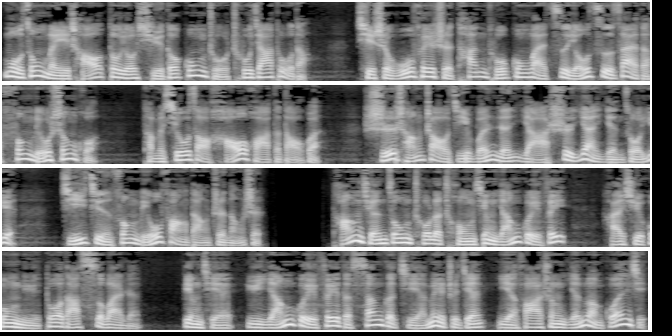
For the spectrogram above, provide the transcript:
穆宗每朝都有许多公主出家度道，其实无非是贪图宫外自由自在的风流生活。他们修造豪华的道观，时常召集文人雅士宴饮作乐，极尽风流放荡之能事。唐玄宗除了宠幸杨贵妃，还需宫女多达四万人。并且与杨贵妃的三个姐妹之间也发生淫乱关系，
